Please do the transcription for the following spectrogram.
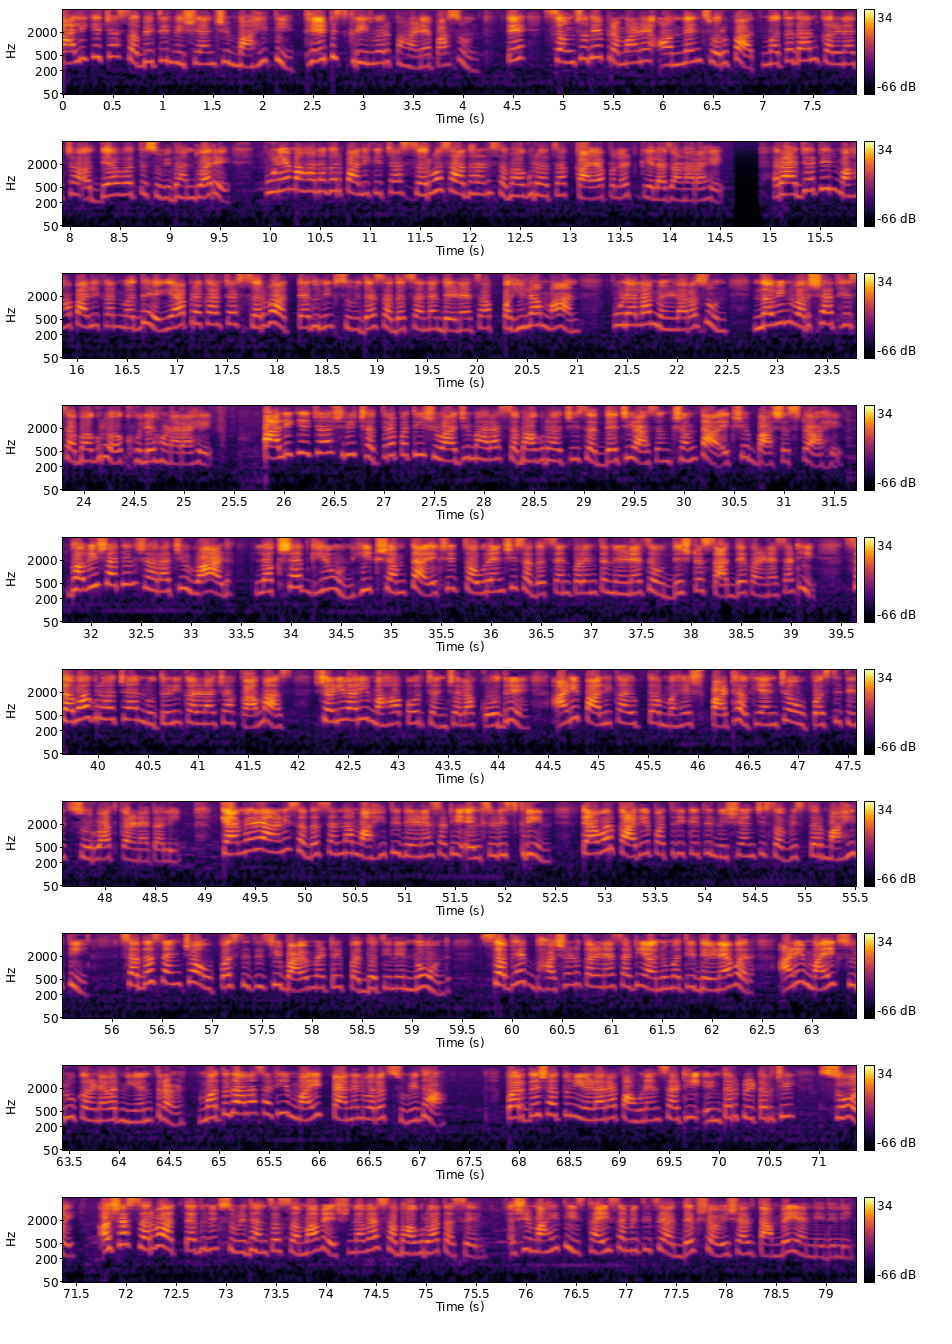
पालिकेच्या सभेतील विषयांची माहिती थेट स्क्रीनवर पाहण्यापासून ते संसदेप्रमाणे ऑनलाईन स्वरूपात मतदान करण्याच्या अद्ययावत सुविधांद्वारे पुणे महानगरपालिकेच्या सर्वसाधारण सभागृहाचा कायापलट केला जाणार आहे. राज्यातील महापालिकांमध्ये या प्रकारच्या सर्व अत्याधुनिक सुविधा सदस्यांना देण्याचा पहिला मान पुण्याला मिळणार असून नवीन वर्षात हे सभागृह खुले होणार आहे. पालिकेच्या श्री छत्रपती शिवाजी महाराज सभागृहाची सध्याची आसन क्षमता एकशे बासष्ट आहे. भविष्यातील शहराची वाढ लक्षात घेऊन ही क्षमता एकशे चौऱ्याऐंशी सदस्यांपर्यंत नेण्याचे उद्दिष्ट साध्य करण्यासाठी सभागृहाच्या नूतनीकरणाच्या कामास शनिवारी महापौर चंचला कोदरे आणि पालिका आयुक्त महेश पाठक यांच्या उपस्थितीत सुरुवात करण्यात आली. कॅमेरे आणि सदस्यांना माहिती देण्यासाठी एलसीडी स्क्रीन त्यावर कार्यपत्रिकेतील विषयांची सविस्तर माहिती सदस्यांच्या उपस्थितीची बायोमेट्रिक पद्धतीने नोंद सभेत भाषण करण्यासाठी अनुमती देण्यावर आणि माईक सुरू करण्यावर नियंत्रण मतदानासाठी माईक पॅनेलवरच सुविधा. परदेशातून येणाऱ्या पाहुण्यांसाठी इंटरप्रिटरची सोय अशा सर्व अत्याधुनिक सुविधांचा समावेश नव्या सभागृहात असेल अशी माहिती स्थायी समितीचे अध्यक्ष विशाल तांबे यांनी दिली.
